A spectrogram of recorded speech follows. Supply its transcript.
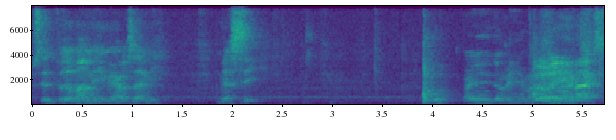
Vous êtes vraiment mes meilleurs amis. Merci. Ben, de rien, De rien, Max.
